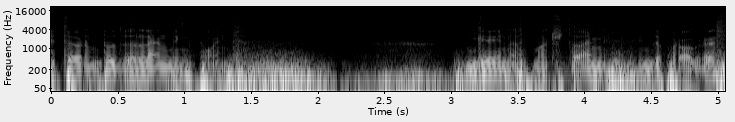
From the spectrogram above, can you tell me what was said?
return to the landing point. Gain as much time in the progress.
